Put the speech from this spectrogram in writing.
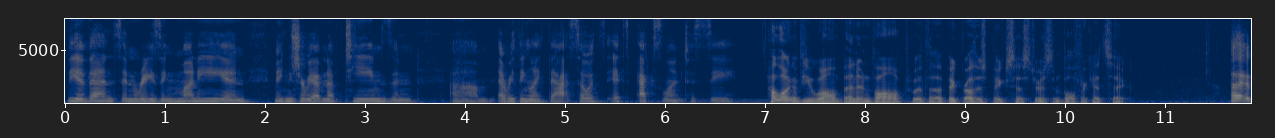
the events and raising money and making sure we have enough teams and um, everything like that. So it's it's excellent to see. How long have you all been involved with uh, Big Brothers Big Sisters and Bowl for Kids' Sake? Uh,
